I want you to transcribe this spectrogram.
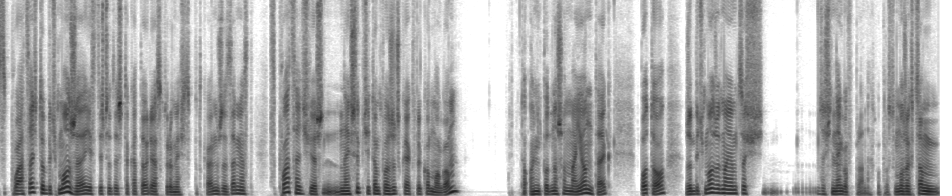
spłacać, to być może jest jeszcze też taka teoria, z którą ja się spotkałem, że zamiast spłacać, wiesz, najszybciej tą pożyczkę jak tylko mogą, to oni podnoszą majątek po to, że być może mają coś coś innego w planach po prostu. Może chcą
